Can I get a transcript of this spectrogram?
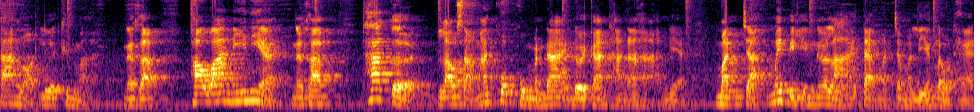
สร้างหลอดเลือดขึ้นมานะครับภาวะนี้เนี่ยนะครับถ้าเกิดเราสามารถควบคุมมันได้โดยการทานอาหารเนี่ยมันจะไม่ไปเลี้ยงเนื้อร้าย แต่มันจะมาเลี้ยงเราแทน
